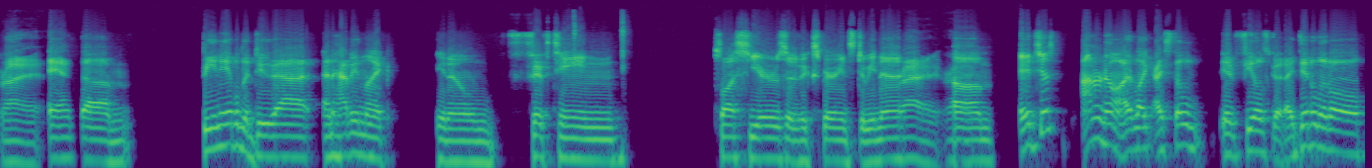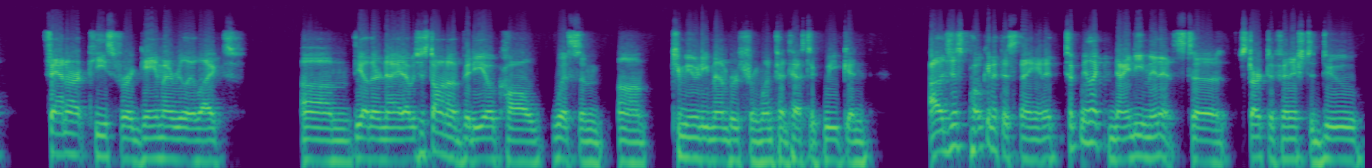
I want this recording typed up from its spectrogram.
Right. And um being able to do that and having like, you know, 15 plus years of experience doing that. Right, right. Um it just I don't know. I like I still it feels good. I did a little fan art piece for a game I really liked um, the other night. I was just on a video call with some um, community members from One Fantastic Week, and I was just poking at this thing, and it took me like 90 minutes to start to finish to do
